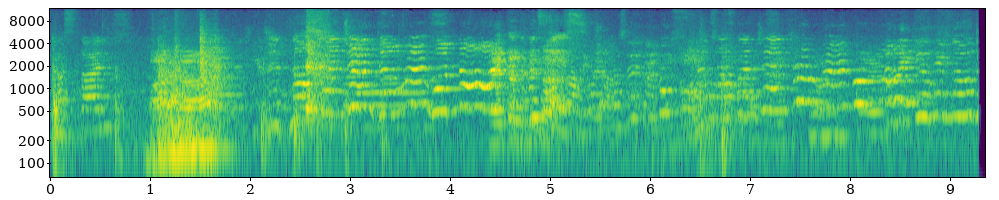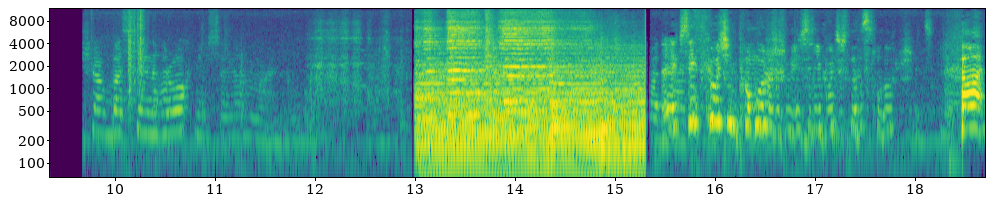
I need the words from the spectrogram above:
остались. Ага. Это Это 12. Сейчас в бассейн грохнемся, нормально. Ты очень поможешь мне, если не будешь нас слушать. Наш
